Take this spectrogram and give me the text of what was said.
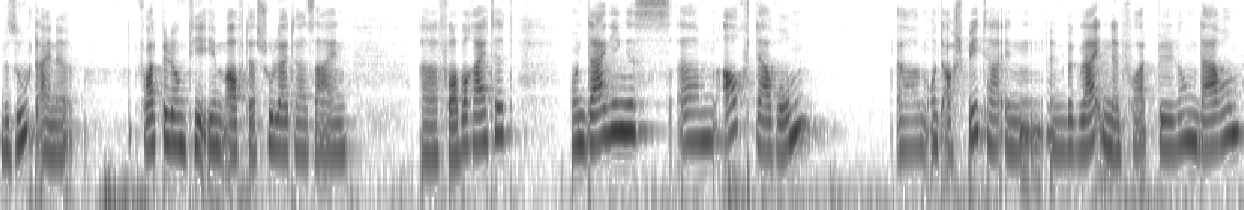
besucht, eine Fortbildung, die eben auf das Schulleitersein äh, vorbereitet. Und da ging es ähm, auch darum, ähm, und auch später in, in, begleitenden Fortbildungen, darum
